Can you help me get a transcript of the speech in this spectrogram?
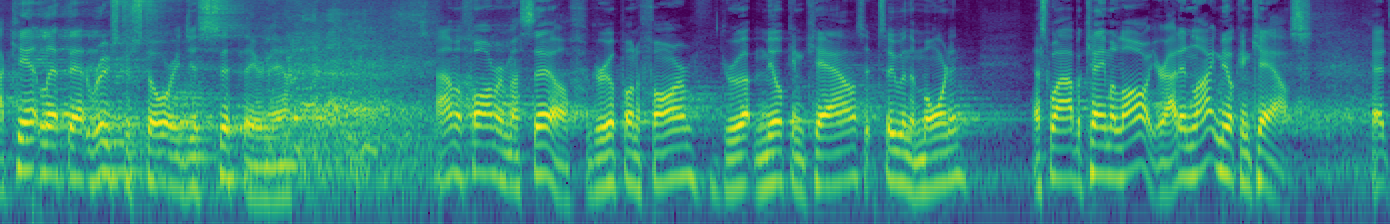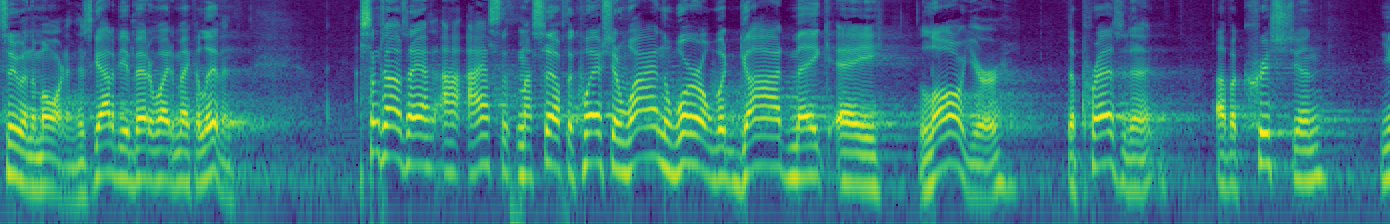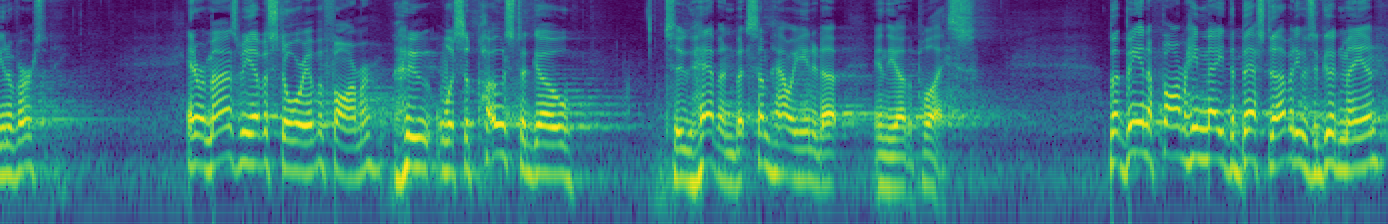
I can't let that rooster story just sit there now. I'm a farmer myself. Grew up on a farm, grew up milking cows at two in the morning. That's why I became a lawyer. I didn't like milking cows at two in the morning. There's got to be a better way to make a living. Sometimes I ask, I ask myself the question why in the world would God make a lawyer the president of a Christian university? And it reminds me of a story of a farmer who was supposed to go to heaven, but somehow he ended up in the other place. But being a farmer, he made the best of it. He was a good man.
